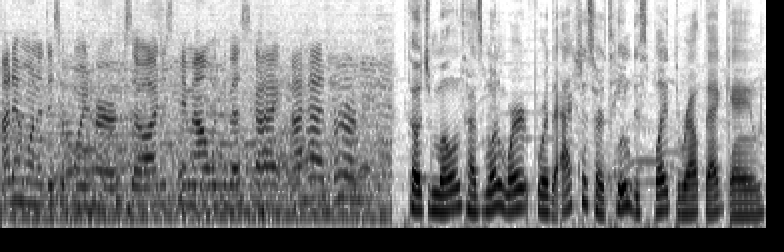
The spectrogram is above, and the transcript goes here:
I didn't want to disappoint her. So I just came out with the best guy I had for her. Coach Mullins has one word for the actions her team displayed throughout that game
